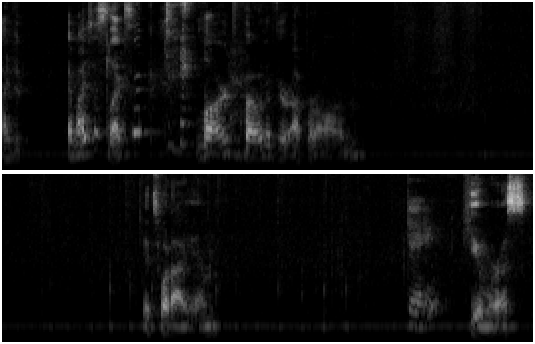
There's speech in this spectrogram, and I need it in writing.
I, am I dyslexic? Large Yes. bone of your upper arm. It's what I am. Gay? Humerus.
